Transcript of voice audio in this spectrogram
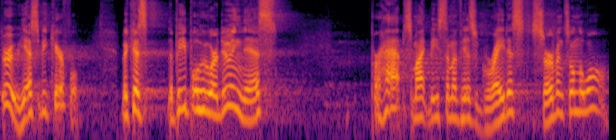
through. He has to be careful because the people who are doing this perhaps might be some of his greatest servants on the wall.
